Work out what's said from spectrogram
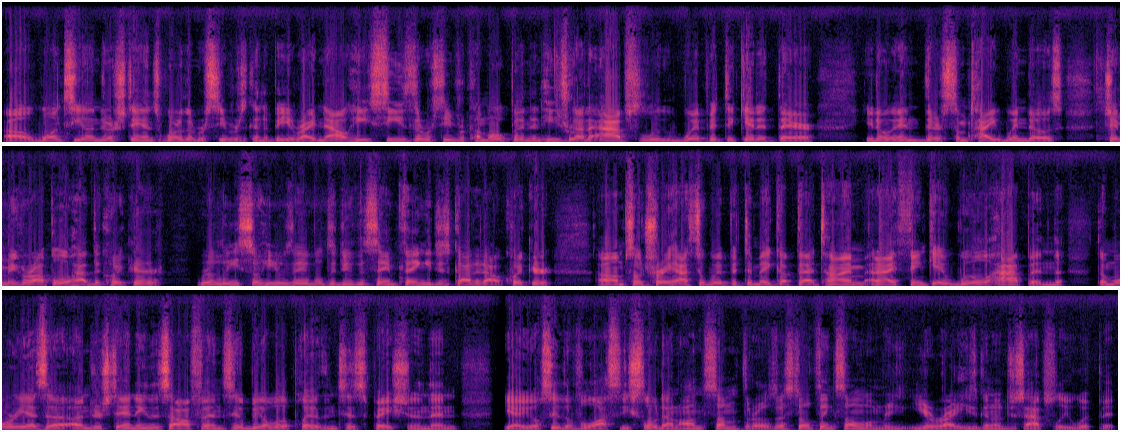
uh, once he understands where the receiver is going to be. Right now, he sees the receiver come open and he's got to absolutely whip it to get it there. You know, and there's some tight windows. Jimmy Garoppolo had the quicker release, so he was able to do the same thing. He just got it out quicker. Um, so Trey has to whip it to make up that time, and I think it will happen. The, the more he has an understanding of this offense, he'll be able to play with anticipation, and then yeah, you'll see the velocity slow down on some throws. I still think some of them. You're right. He's going to just absolutely whip it.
